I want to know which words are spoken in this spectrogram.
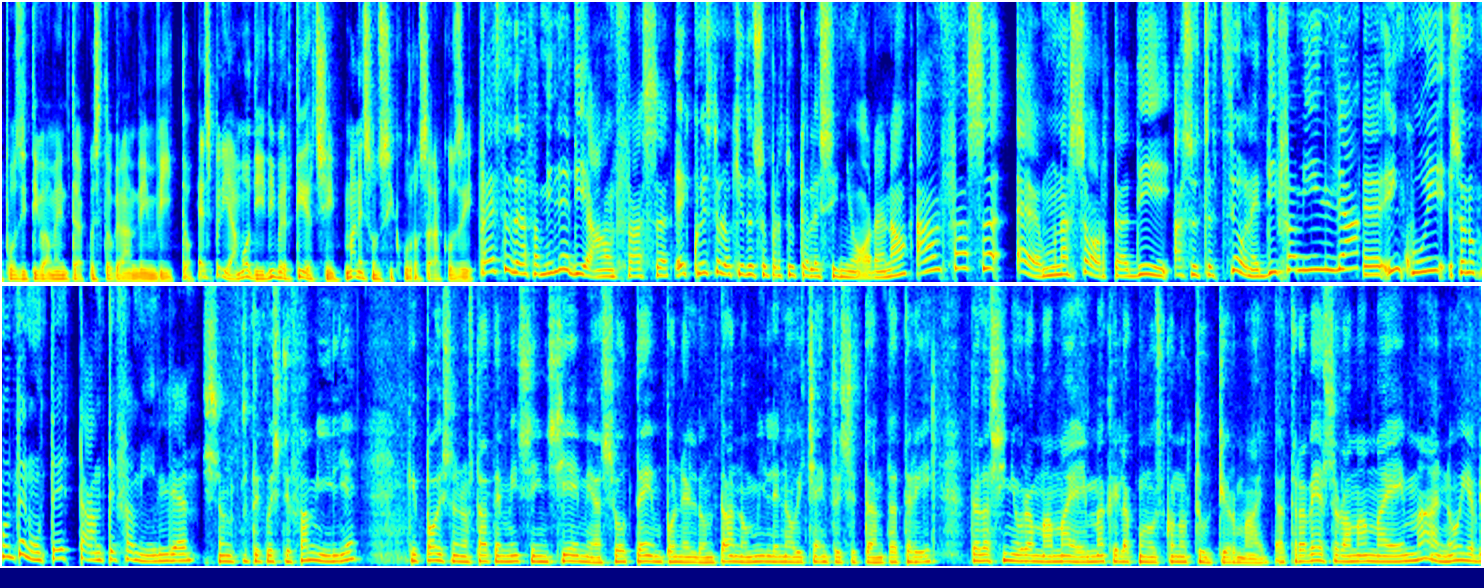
positivamente a questo grande invito e speriamo di divertirci, ma ne sono sicuro, sarà così. Feste della famiglia di Anfas e questo lo chiedo soprattutto alle signore, no? Anfas è una sorta di associazione di famiglia eh, in cui sono contenute tante famiglie. Ci sono tutte queste famiglie che poi sono state messe insieme a suo tempo nel lontano 1973 dalla signora mamma Emma che la conoscono tutti ormai. Attraverso la mamma Emma noi abbiamo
